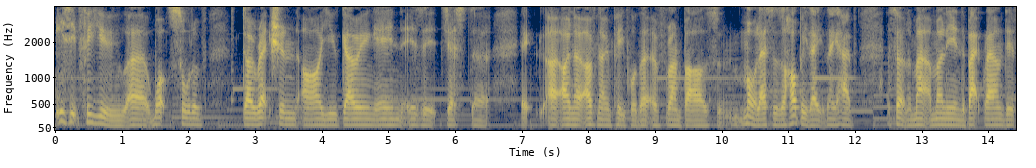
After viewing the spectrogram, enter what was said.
is it for you? Uh, what sort of direction are you going in? Is it just uh, it, I, I, know I've known people that have run bars more or less as a hobby. They they have a certain amount of money in the background. If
